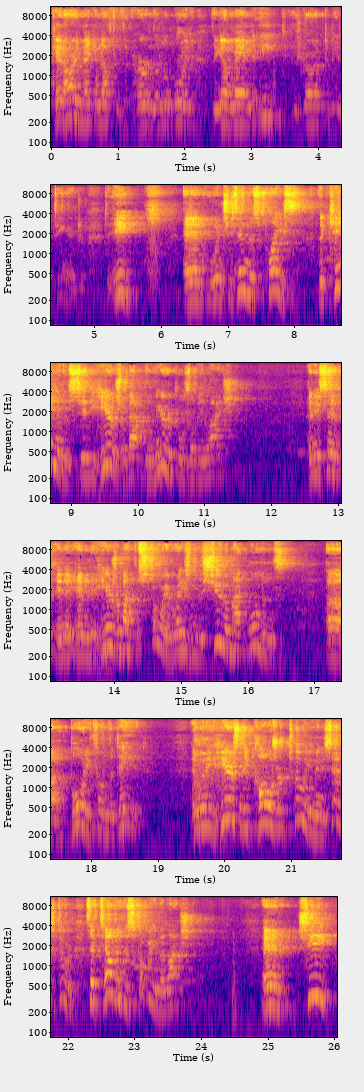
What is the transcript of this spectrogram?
can't hardly make enough of her and the little boy the young man to eat. He's grown up to be a teenager, to eat. And when she's in this place, the king of the city hears about the miracles of Elisha. And he said, and, and hears about the story of raising the Shunammite woman's uh, boy from the dead. And when he hears it, he calls her to him and he says to her, said, Tell me the story of Elisha. And she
